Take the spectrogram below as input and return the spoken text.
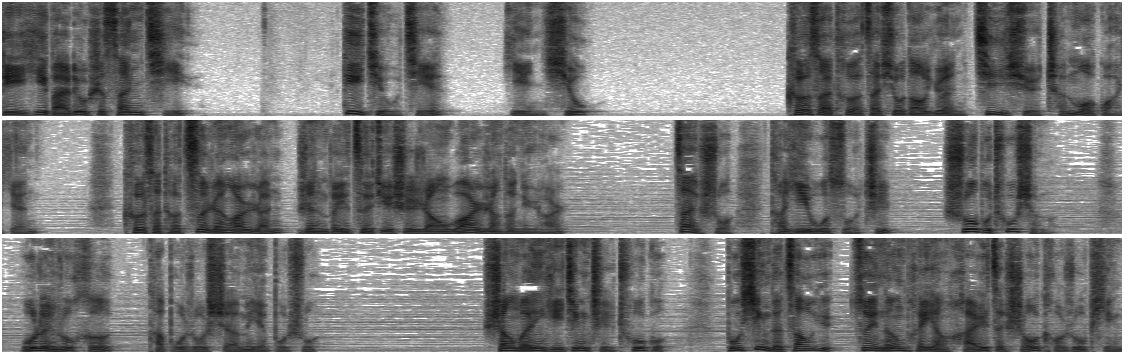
第一百六十三集，第九节，隐修。科赛特在修道院继续沉默寡言。科赛特自然而然认为自己是让瓦尔让的女儿。再说，他一无所知，说不出什么。无论如何，他不如什么也不说。上文已经指出过，不幸的遭遇最能培养孩子守口如瓶。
